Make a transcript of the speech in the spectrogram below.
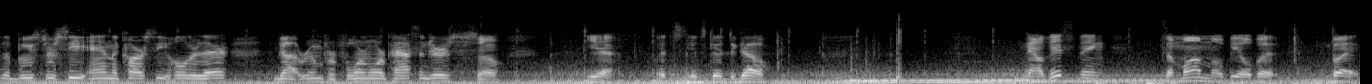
the booster seat and the car seat holder there. Got room for four more passengers, so yeah, it's it's good to go. Now this thing, it's a mom mobile, but but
